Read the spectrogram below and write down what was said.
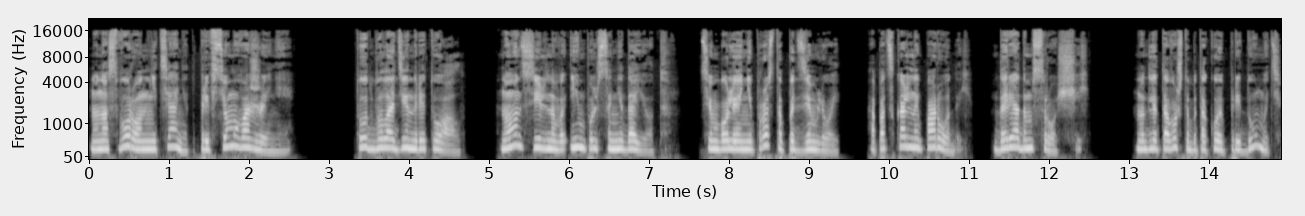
Но на свору он не тянет, при всем уважении. Тут был один ритуал, но он сильного импульса не дает. Тем более не просто под землей, а под скальной породой, да рядом с рощей. Но для того, чтобы такое придумать,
